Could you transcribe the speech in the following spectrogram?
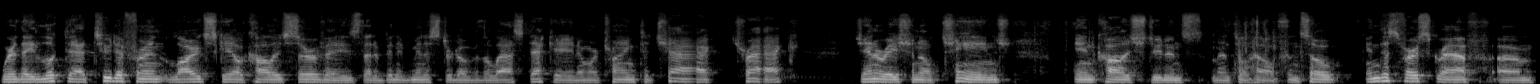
where they looked at two different large scale college surveys that have been administered over the last decade and were trying to check, track generational change in college students' mental health. And so in this first graph, um,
